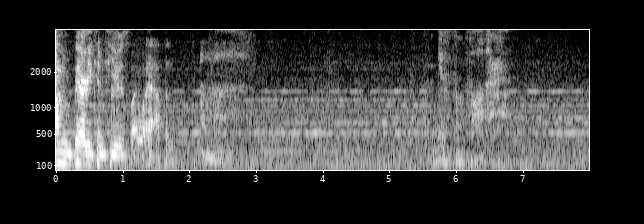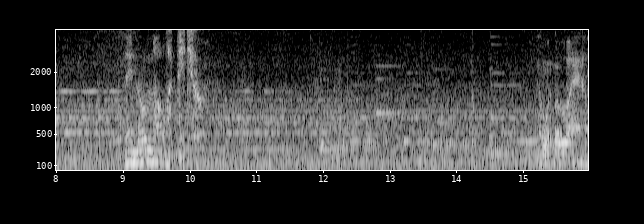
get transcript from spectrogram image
I'm very confused by what happened. Forgive them, Father. They know not what they do. And when the Lamb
